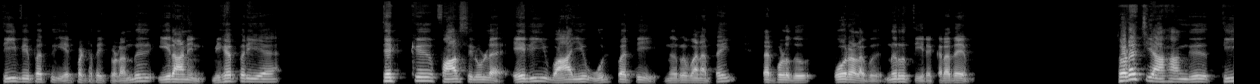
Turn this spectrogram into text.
தீ விபத்து ஏற்பட்டதைத் தொடர்ந்து ஈரானின் மிகப்பெரிய தெற்கு பார்ஸில் உள்ள எரிவாயு உற்பத்தி நிறுவனத்தை தற்பொழுது ஓரளவு நிறுத்தி இருக்கிறது தொடர்ச்சியாக அங்கு தீ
